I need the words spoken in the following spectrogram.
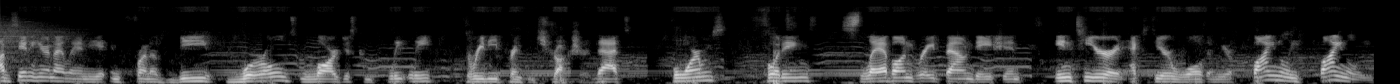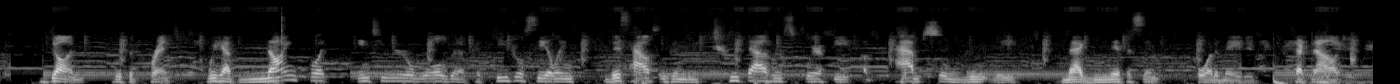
I'm standing here in Islandia in front of the world's largest completely 3D printed structure. That's forms, footings, slab on grade foundation, interior and exterior walls, and we are finally, finally done with the print. We have nine foot interior walls, we have cathedral ceilings. This house is gonna be 2,000 square feet of absolutely magnificent automated technology.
